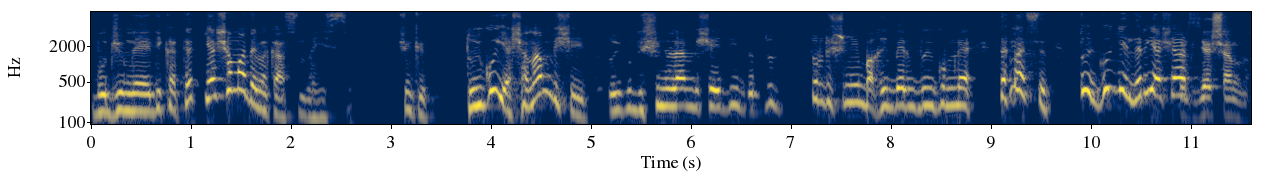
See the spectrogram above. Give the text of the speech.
bu cümleye dikkat et. Yaşama demek aslında hissi. Çünkü duygu yaşanan bir şeydir. Duygu düşünülen bir şey değildir. Dur, dur düşüneyim bakayım benim duygum ne demezsin. Duygu gelir yaşarsın. Yaşanır.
